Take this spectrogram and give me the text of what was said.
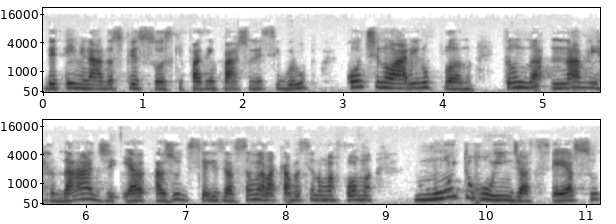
determinadas pessoas que fazem parte desse grupo continuarem no plano. Então, na, na verdade, a, a judicialização ela acaba sendo uma forma muito ruim de acesso,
